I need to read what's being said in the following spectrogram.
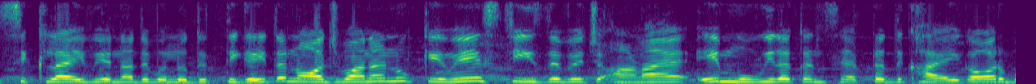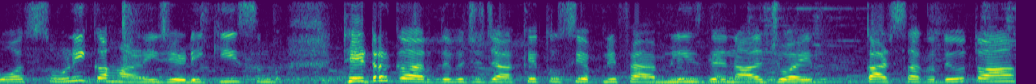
ਸਿਖਲਾਈ ਵੀ ਇਹਨਾਂ ਦੇ ਵੱਲੋਂ ਦਿੱਤੀ ਗਈ। ਤਾਂ ਨੌਜਵਾਨਾਂ ਨੂੰ ਕਿਵੇਂ ਇਸ ਚੀਜ਼ ਦੇ ਵਿੱਚ ਆਣਾ ਹੈ, ਇਹ ਮੂਵੀ ਦਾ ਕਨਸੈਪਟ ਦਿਖਾਏਗਾ ਔਰ ਬਹੁਤ ਸੋਹਣੀ ਕਹਾਣੀ ਜਿਹੜੀ ਕਿ ਥੀਏਟਰ ਘਰ ਦੇ ਵਿੱਚ ਜਾ ਕੇ ਤੁਸੀਂ ਆਪਣੀ ਫੈਮਲੀਜ਼ ਦੇ ਨਾਲ ਜੁਆਇਨ ਕਰ ਸਕਦੇ ਹੋ। ਤਾਂ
